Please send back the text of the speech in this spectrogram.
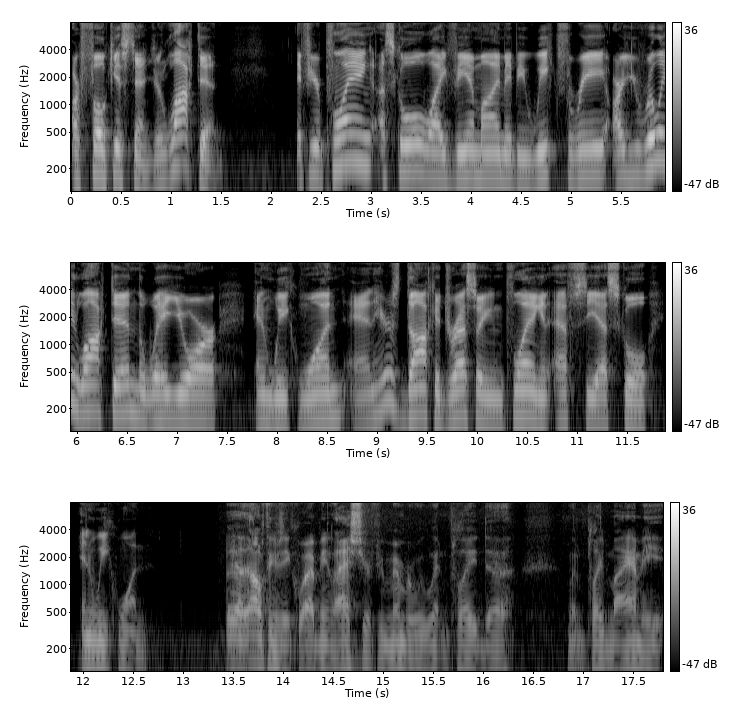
are focused in, you're locked in. If you're playing a school like VMI, maybe week three, are you really locked in the way you are in week one? And here's Doc addressing playing an FCS school in week one. Yeah, I don't think there's any. I mean, last year, if you remember, we went and played uh, went and played Miami,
